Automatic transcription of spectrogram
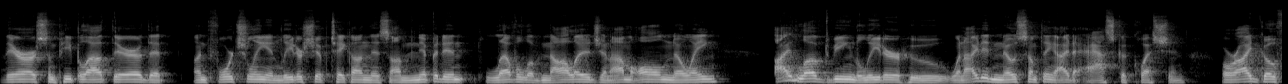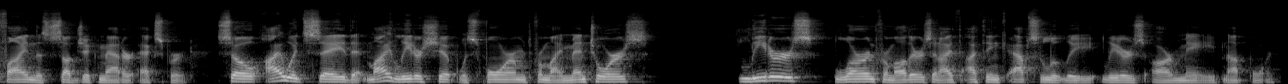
There are some people out there that unfortunately in leadership take on this omnipotent level of knowledge and I'm all knowing. I loved being the leader who, when I didn't know something, I'd ask a question or I'd go find the subject matter expert. So I would say that my leadership was formed from my mentors. Leaders learn from others, and I, I think absolutely leaders are made, not born.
